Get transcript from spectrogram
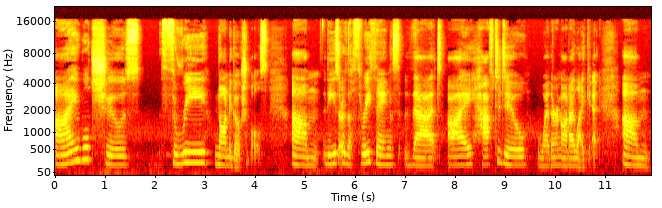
I will choose three non negotiables. Um, these are the three things that I have to do whether or not I like it. Um,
